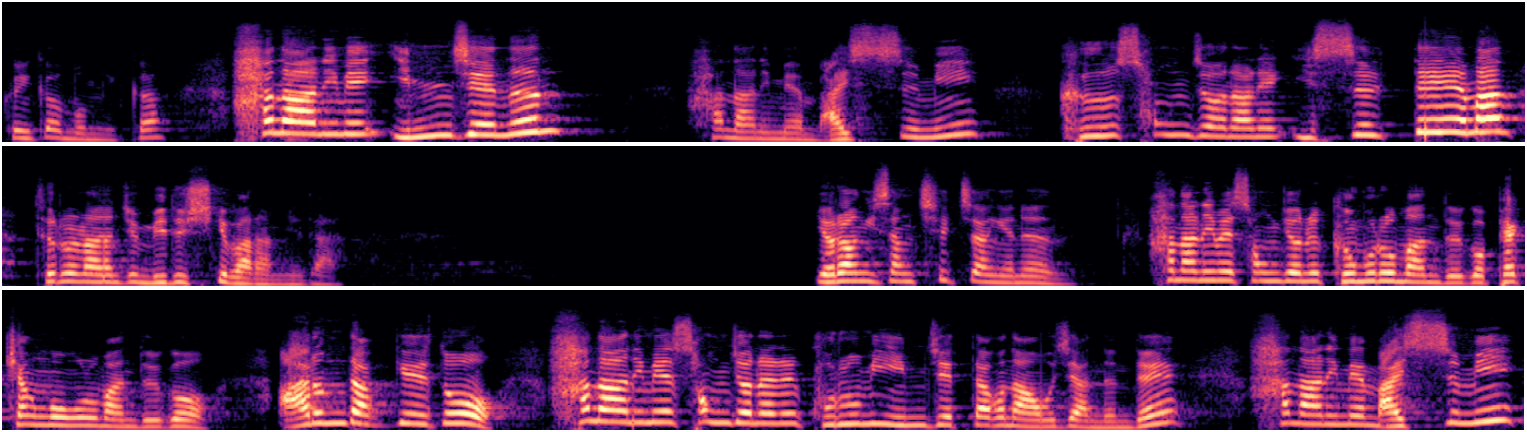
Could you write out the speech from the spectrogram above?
그러니까 뭡니까? 하나님의 임재는 하나님의 말씀이 그 성전 안에 있을 때에만 드러나는 줄 믿으시기 바랍니다. 열왕기상 7장에는 하나님의 성전을 금으로 만들고 백향목으로 만들고 아름답게도 하나님의 성전 안에 구름이 임재했다고 나오지 않는데 하나님의 말씀이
